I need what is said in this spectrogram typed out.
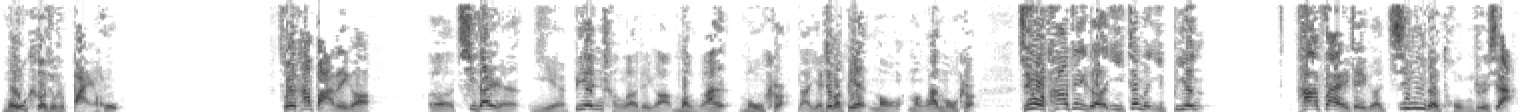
谋克就是百户，所以他把这个呃契丹人也编成了这个蒙安谋克，那也这么编蒙蒙安谋克。结果他这个一这么一编，他在这个金的统治下。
